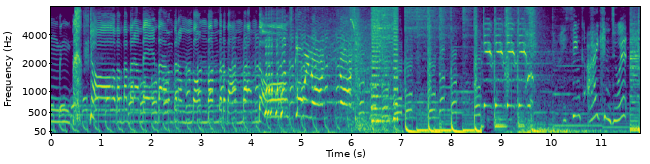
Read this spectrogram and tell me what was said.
bing bing bam bam bam bam bam bam bam bam bam bam bam What's going on? I think I can do it.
